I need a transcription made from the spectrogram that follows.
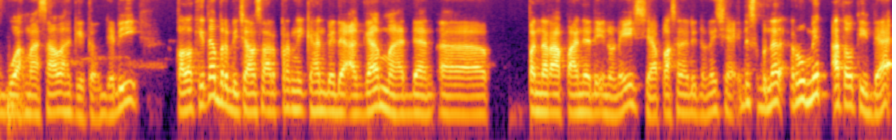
sebuah masalah gitu. Jadi kalau kita berbicara soal pernikahan beda agama dan uh, penerapannya di Indonesia, pelaksanaan di Indonesia, ini sebenarnya rumit atau tidak?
